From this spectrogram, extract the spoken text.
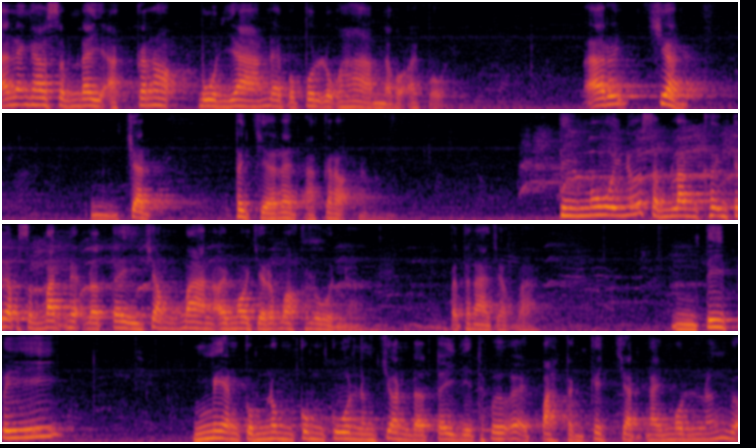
អានេះគេសំដីអាក្រក់4យ៉ាងដែលប្រពុតលោកហាមណាក៏ឲ្យពោលអរិចិត្តចិត្តតិចរិតអាក្រក់ហ្នឹង ទី1នោះសម្លឹងឃើញទ្រព្យសម្បត្តិអ្នកដតីចង់បានឲ្យមកជារបស់ខ្លួនប្រាថ្នាចង់បានទី2មានគំនុំគុំគួននឹងជនដតីគេធ្វើឲ្យប៉ះតង្កិចចិត្តថ្ងៃមុនហ្នឹងវា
